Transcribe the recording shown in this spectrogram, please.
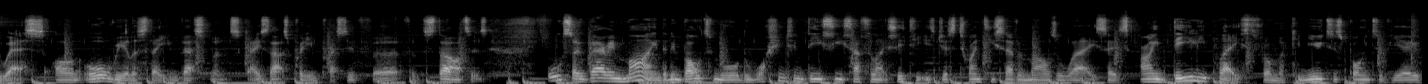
US on all real estate investments. Okay, so that's pretty impressive for, for the starters. Also, bear in mind that in Baltimore, the Washington DC satellite city is just 27 miles away, so it's ideally placed from a commuter's point of view,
